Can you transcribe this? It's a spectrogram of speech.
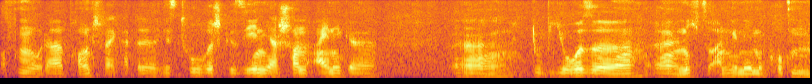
offen oder Braunschweig hatte historisch gesehen ja schon einige äh, dubiose, äh, nicht so angenehme Gruppen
